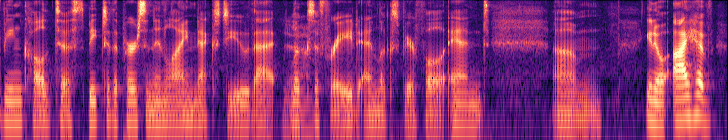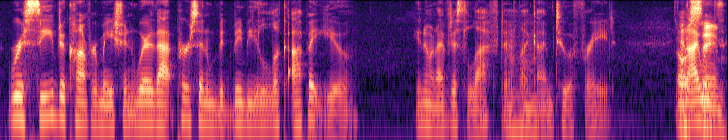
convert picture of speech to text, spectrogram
being called to speak to the person in line next to you that Yeah. looks afraid and looks fearful and um, you know i have received a confirmation where that person would maybe look up at you you know and i've just left it like i'm too afraid Oh, and i same, would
